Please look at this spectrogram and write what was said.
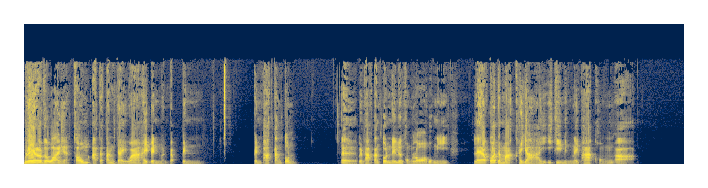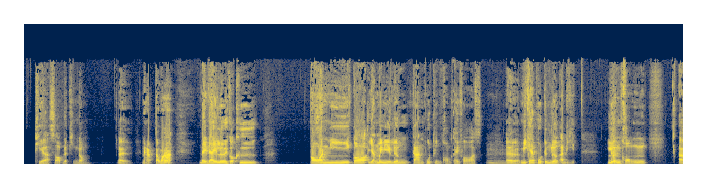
Breath of the Wild เนี่ยเขาอาจจะตั้งใจว่าให้เป็นเหมือนแบบเป็นเป็นภาคตั้งต้น เออเป็นภาคตั้งต้นในเรื่องของรอพวกนี้ แล้วก็จะมาขยายอีกทีหนึ่งในภาคของอ่า Tears of the Kingdom เออนะครับ แต่ว่าใดๆเลยก็คือ ตอนนี้ก็ยังไม่มีเรื่องการพูดถึงของไทฟอสอืมเออมีแค่พูดถึงเรื่องอดีต เรื่องของอ่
